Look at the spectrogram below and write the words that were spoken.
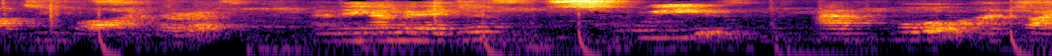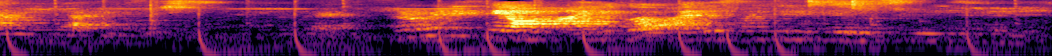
Not too far under it. And then I'm going to just squeeze and pull and try and make that position. Okay. I don't really care how high you go. I just want you to feel the squeeze in the knee.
